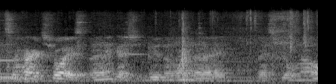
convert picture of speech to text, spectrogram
it's a hard choice, but I think I should do the one that I, I still know.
